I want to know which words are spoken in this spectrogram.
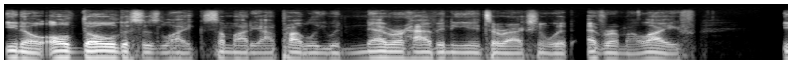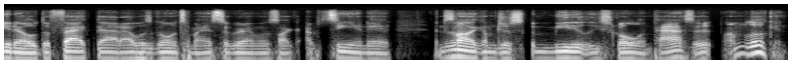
You know, although this is like somebody I probably would never have any interaction with ever in my life. You know, the fact that I was going to my Instagram was like I'm seeing it, and it's not like I'm just immediately scrolling past it. I'm looking.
